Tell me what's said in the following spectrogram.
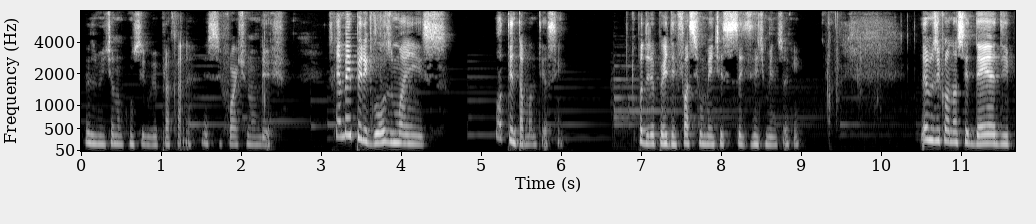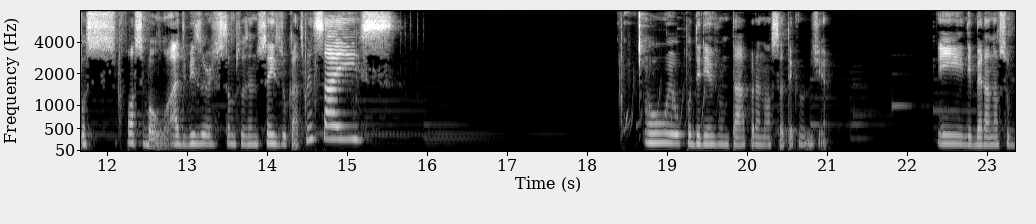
Infelizmente eu não consigo vir pra cá, né? Esse forte não deixa. Isso aqui é meio perigoso, mas... Vou tentar manter assim. Eu poderia perder facilmente esses seis regimentos aqui. Temos com a nossa ideia de poss Possible Advisors. Estamos fazendo seis ducatos mensais. Ou eu poderia juntar para nossa tecnologia e liberar nosso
